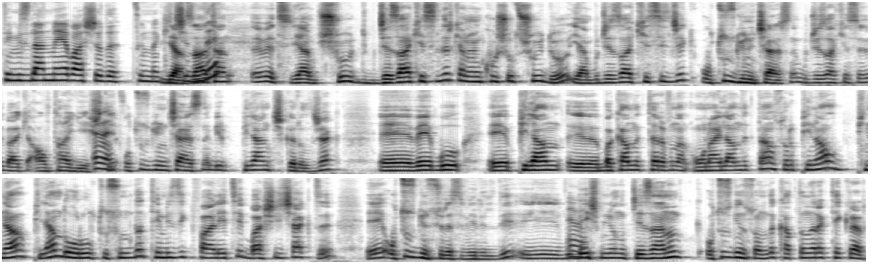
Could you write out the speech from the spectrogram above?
temizlenmeye başladı tırnak ya içinde. Ya zaten evet yani şu ceza kesilirken ön koşul şuydu. Yani bu ceza kesilecek 30 gün içerisinde bu ceza kesildi belki 6 ay geçti. Evet. 30 gün içerisinde bir plan çıkarılacak. E, ve bu e, plan e, bakanlık tarafından onaylandıktan sonra plan plan plan doğrultusunda temizlik faaliyeti başlayacaktı. E, 30 gün süresi verildi. E, bu evet. 5 milyonluk cezanın 30 gün sonunda katlanarak tekrar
